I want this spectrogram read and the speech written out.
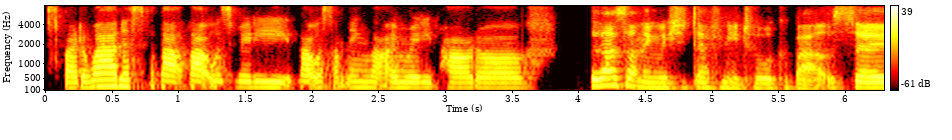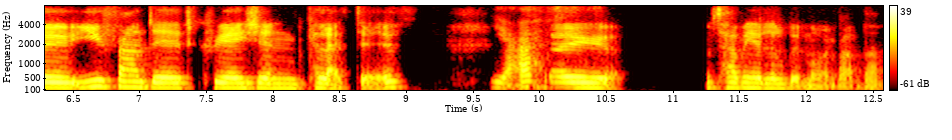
spread awareness for that that was really that was something that i'm really proud of so that's something we should definitely talk about so you founded creation collective yeah so tell me a little bit more about that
